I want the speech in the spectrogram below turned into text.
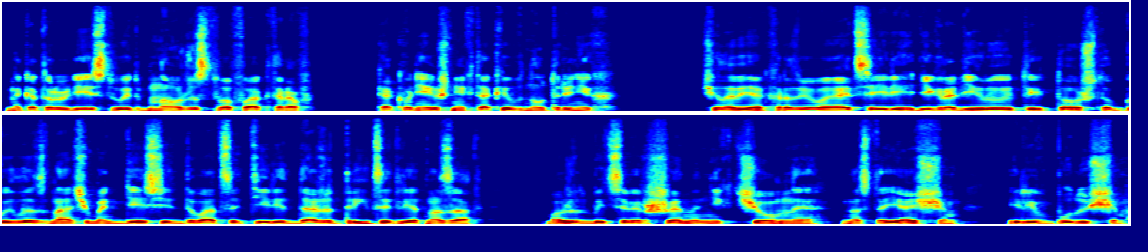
на которую действует множество факторов, как внешних, так и внутренних. Человек развивается или деградирует, и то, что было значимо 10, 20 или даже 30 лет назад, может быть совершенно никчемное в настоящем или в будущем.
